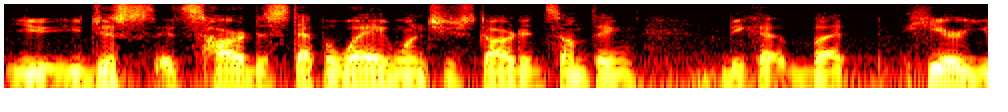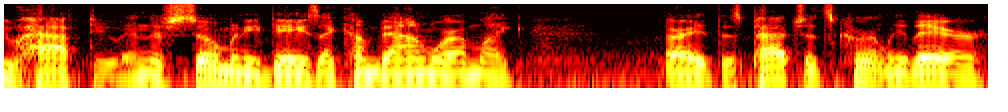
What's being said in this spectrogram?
you you just it's hard to step away once you started something because but here you have to. And there's so many days i come down where i'm like all right this patch that's currently there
